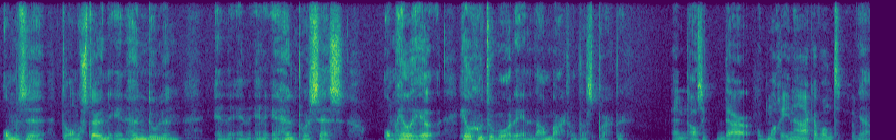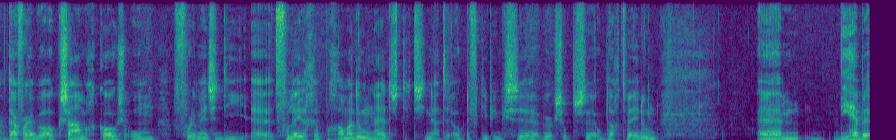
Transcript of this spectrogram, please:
om ze te ondersteunen in hun doelen, in, in, in, in hun proces, om heel, heel, heel goed te worden in het ambacht, want dat is prachtig. En als ik daarop mag inhaken, want Ja. daarvoor hebben we ook samen gekozen om voor de mensen die eh, het volledige programma doen, hè, dus die die ook de verdiepingsworkshops eh, op dag 2 doen, Ehm, die hebben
